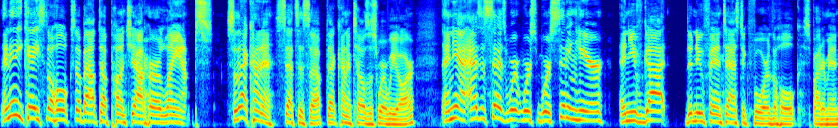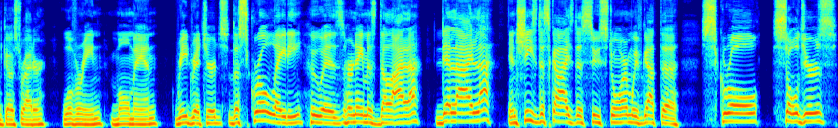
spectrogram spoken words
In any case, the Hulk's about to punch out her lamps. So that kind of sets us up. That kind of tells us where we are. And yeah, as it says, we're, we're, we're sitting here and you've got the new Fantastic Four, the Hulk, Spider Man, Ghost Rider, Wolverine, Mole Man, Reed Richards, the Skrull Lady, who is, her name is Delilah. Delilah. And she's disguised as Sue Storm. We've got the Skrull soldiers,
